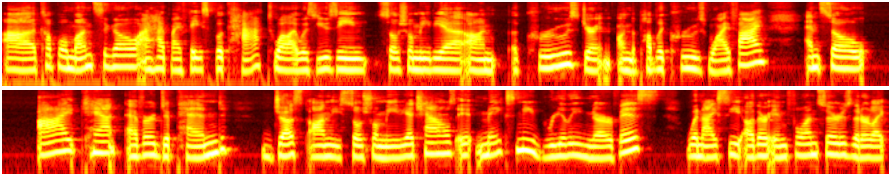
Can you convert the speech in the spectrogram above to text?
Uh, a couple months ago, I had my Facebook hacked while I was using social media on a cruise during on the public cruise Wi-Fi, and so I can't ever depend just on these social media channels. It makes me really nervous when I see other influencers that are like,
